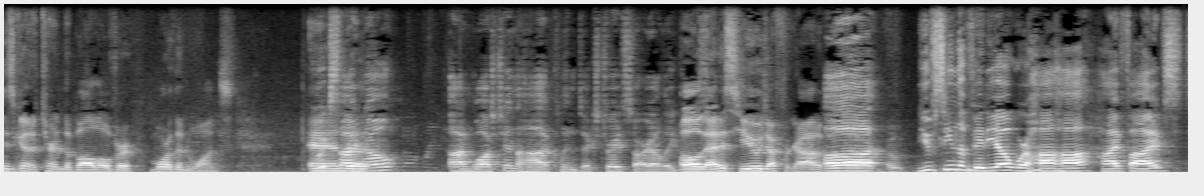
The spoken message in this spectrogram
is going to turn the ball over more than once. Quick side uh, note on Washington, the Ha Clint Dix trade. Sorry, I'll. Oh, that is huge. I forgot about Uh, that. Oh. you've seen the video where Ha Ha high fives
